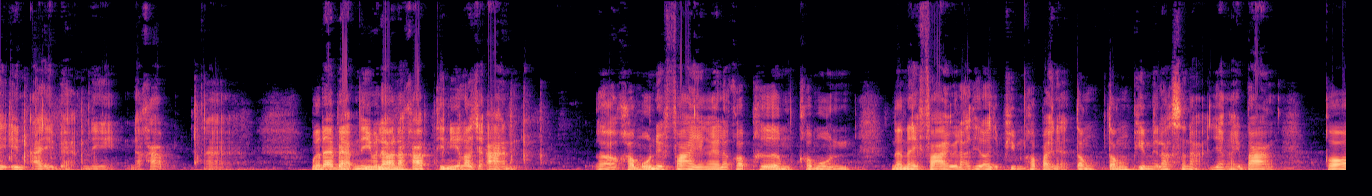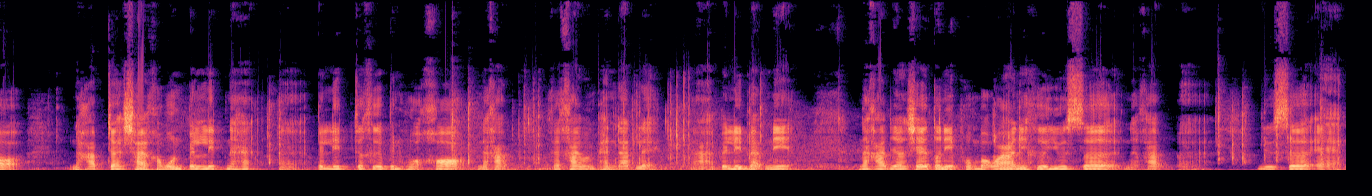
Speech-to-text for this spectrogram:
ini แบบนี้นะครับ เมื่อได้แบบนี้มาแล้วนะครับ ทีนี้เราจะอ่าน ข้อมูลในไฟล์ยังไง แล้วก็เพิ่มข้อมูลด้านในไฟล์เวลาที่เราจะพิมพ์เข้าไปเนี่ยต้องต้องพิมพ์ในลักษณะยังไงบ้าง ก็นะครับจะใช้ข้อมูลเป็น list นะฮะเป็น list ก็คือเป็นหัวข้อนะครับคล้ายๆเหมือน Pandas เลยเป็น list แบบนี้นะครับอย่างเช่นตัวนี้ผมบอกว่านี่คือ user นะครับ user and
